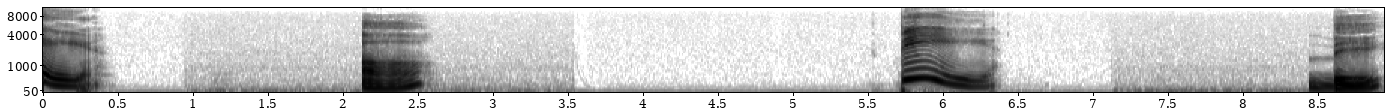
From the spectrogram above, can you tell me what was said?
A. A, B. B,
